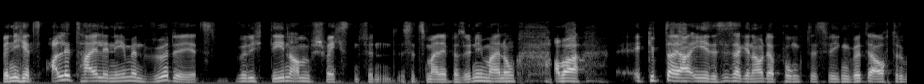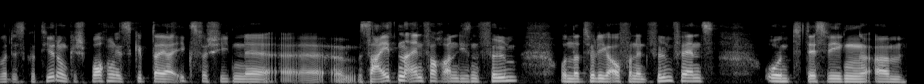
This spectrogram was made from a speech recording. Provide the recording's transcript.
wenn ich jetzt alle Teile nehmen würde, jetzt würde ich den am schwächsten finden. Das ist jetzt meine persönliche Meinung. Aber gibt da ja eh, das ist ja genau der Punkt, deswegen wird ja auch darüber diskutiert und gesprochen. Es gibt da ja x verschiedene äh, ähm, Seiten einfach an diesem Film und natürlich auch von den Filmfans. Und deswegen, ähm,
